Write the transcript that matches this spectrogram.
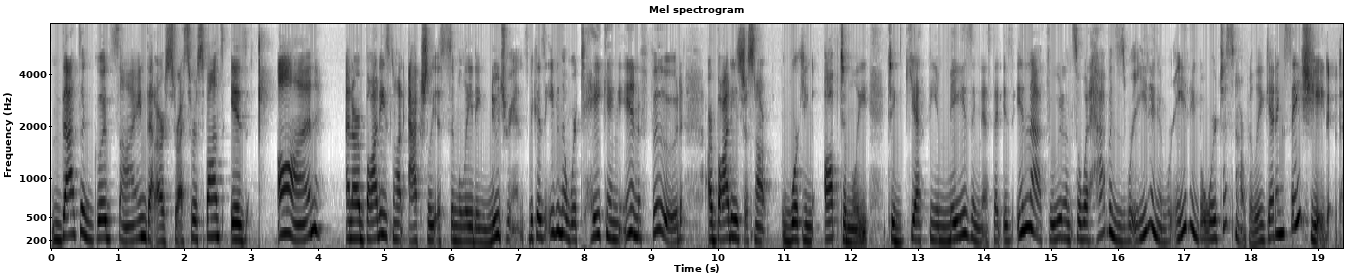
that's a good sign that our stress response is on and our body's not actually assimilating nutrients because even though we're taking in food, our body's just not working optimally to get the amazingness that is in that food. And so what happens is we're eating and we're eating, but we're just not really getting satiated.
